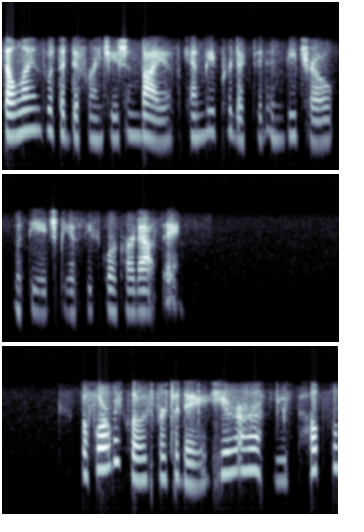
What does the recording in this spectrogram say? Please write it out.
cell lines with a differentiation bias can be predicted in vitro with the HPSC scorecard assay. Before we close for today, here are a few helpful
